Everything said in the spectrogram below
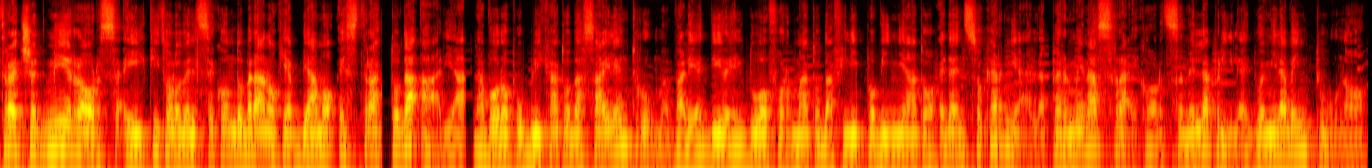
Stretched Mirrors è il titolo del secondo brano che abbiamo estratto da Aria, lavoro pubblicato da Silent Room, vale a dire il duo formato da Filippo Vignato ed Enzo Carniel per Menas Records nell'aprile 2021.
